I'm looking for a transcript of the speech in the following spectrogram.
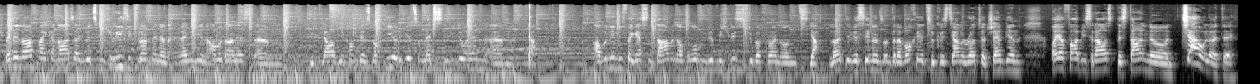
Wenn ihr neu auf meinem Kanal seid, würde es mich riesig freuen, wenn ihr, wenn ihr mir ein Abo da lässt. Ähm, ich glaube, ihr kommt jetzt noch hier oder hier zum letzten Video hin. Ähm, ja. Abonnieren nicht vergessen, Daumen nach oben, würde mich riesig drüber freuen. Und ja, Leute, wir sehen uns unter der Woche zu Cristiano Road Champion. Euer Fabi ist raus, bis dann und ciao, Leute!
